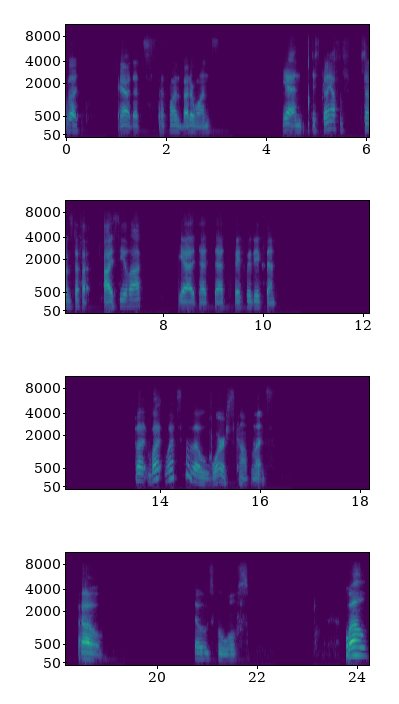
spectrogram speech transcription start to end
But yeah, that's that's one of the better ones. Yeah, and just going off of some of the stuff that I see a lot, yeah, that that's basically the extent. But what what's some of the worst compliments? Oh, those fools. Well,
